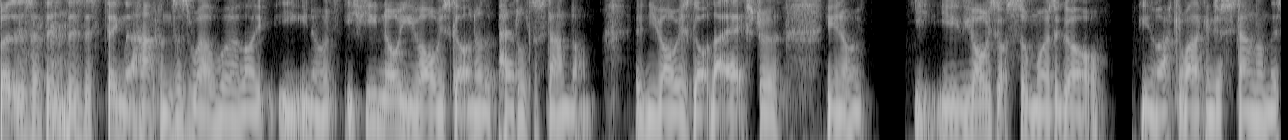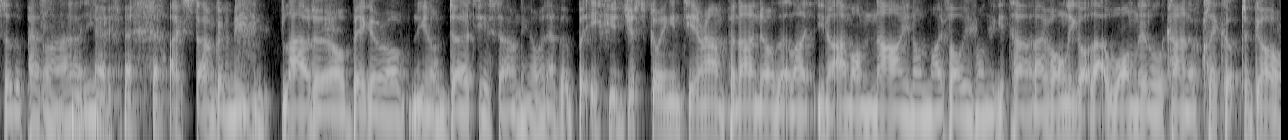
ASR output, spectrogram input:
but there's a, this there's this thing that happens as well, where like you, you know, if you know you've always got another pedal to stand on, and you've always got that extra, you know, you, you've always got somewhere to go. You know, I can well, I can just stand on this other pedal, and I, you know, if I, st- I'm going to be even louder or bigger or you know dirtier sounding or whatever. But if you're just going into your amp, and I know that like you know I'm on nine on my volume on the guitar, and I've only got that one little kind of click up to go,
